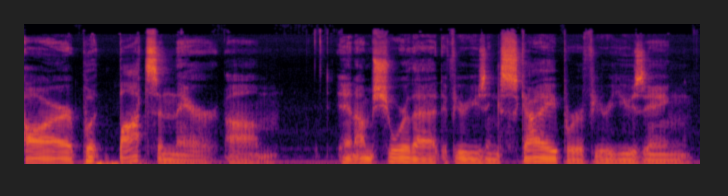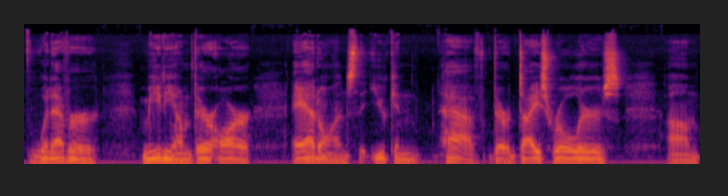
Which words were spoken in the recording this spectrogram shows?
are put bots in there. Um, and I'm sure that if you're using Skype or if you're using whatever medium, there are add-ons that you can have. There are dice rollers, um,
